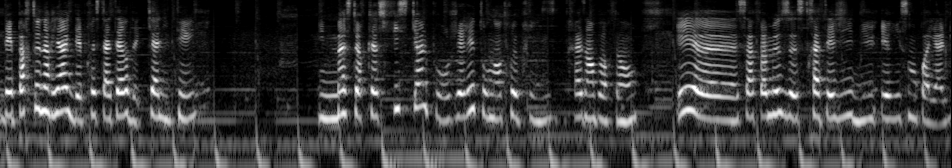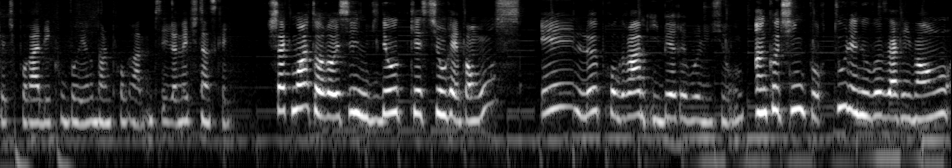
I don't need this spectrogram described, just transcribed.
Des partenariats avec des prestataires de qualité. Une masterclass fiscale pour gérer ton entreprise, très important. Et euh, sa fameuse stratégie du hérisson royal que tu pourras découvrir dans le programme si jamais tu t'inscris. Chaque mois, tu auras aussi une vidéo questions-réponses et le programme IB Révolution. Un coaching pour tous les nouveaux arrivants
